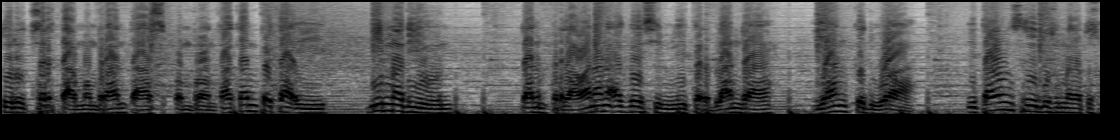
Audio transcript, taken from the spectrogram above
turut serta memberantas pemberontakan PKI di Madiun dan perlawanan agresi militer Belanda yang kedua. Di tahun 1949,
